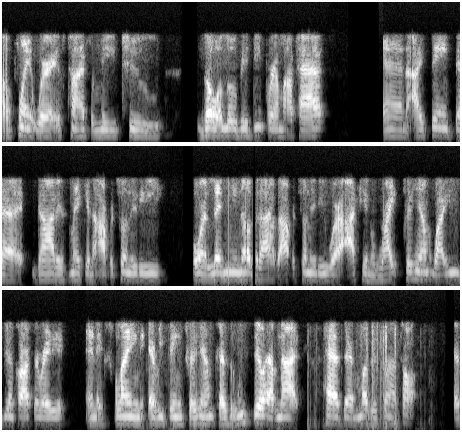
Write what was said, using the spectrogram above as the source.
a point where it's time for me to go a little bit deeper in my past. And I think that God is making an opportunity or letting me know that I have the opportunity where I can write to him while he's incarcerated and explain everything to him because we still have not had that mother son talk as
